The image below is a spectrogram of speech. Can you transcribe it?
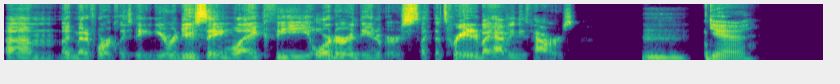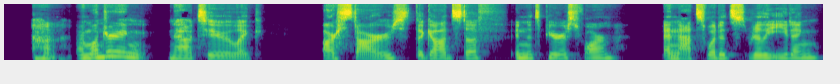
um, like metaphorically speaking, you're reducing like the order in the universe, like that's created by having these powers. Mm. Yeah. Uh, I'm wondering now too, like, are stars the god stuff? in its purest form, and that's what it's really eating.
